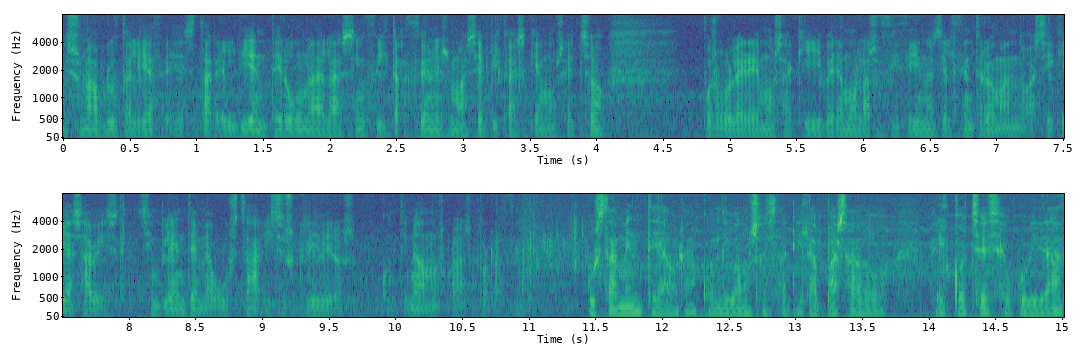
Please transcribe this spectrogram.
Es una brutalidad estar el día entero, una de las infiltraciones más épicas que hemos hecho. Pues volveremos aquí y veremos las oficinas y el centro de mando. Así que ya sabéis, simplemente me gusta y suscribiros. Continuamos con la exploración. Justamente ahora, cuando íbamos a salir, ha pasado el coche de seguridad.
